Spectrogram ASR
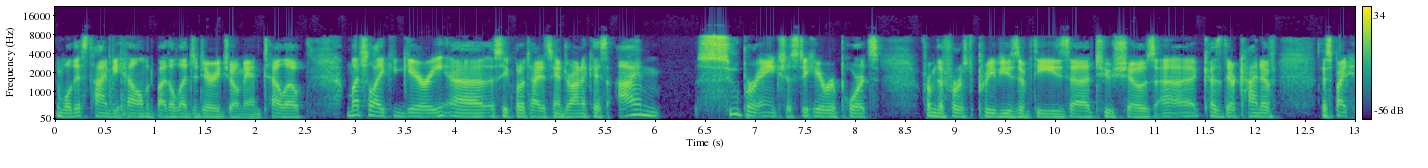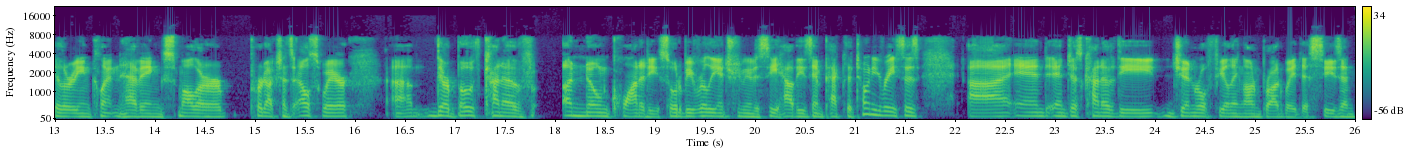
and will this time be helmed by the legendary Joe Mantello. Much like Gary, uh, a sequel to Titus Andronicus, I'm super anxious to hear reports from the first previews of these uh, two shows because uh, they're kind of, despite Hillary and Clinton having smaller productions elsewhere, um, they're both kind of unknown quantity. So it'll be really interesting to see how these impact the Tony races, uh, and and just kind of the general feeling on Broadway this season.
